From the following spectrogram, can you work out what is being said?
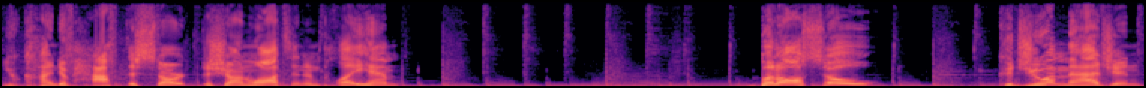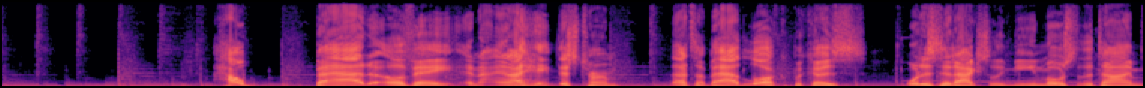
you kind of have to start Deshaun Watson and play him. But also, could you imagine how bad of a and, and I hate this term, that's a bad look because what does it actually mean most of the time?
